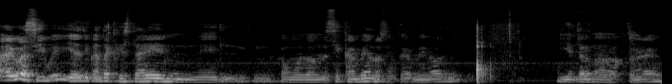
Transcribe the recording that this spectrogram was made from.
Algo así, güey, y haz de cuenta que está en el, como donde se cambian los enfermeros, güey. Y entra una doctora, güey.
